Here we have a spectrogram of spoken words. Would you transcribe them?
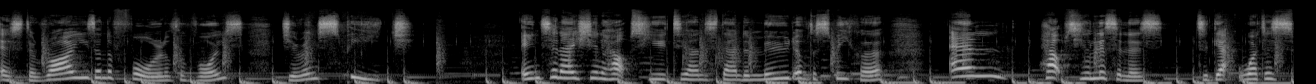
is the rise and the fall of the voice during speech. Intonation helps you to understand the mood of the speaker and helps you listeners to get what is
